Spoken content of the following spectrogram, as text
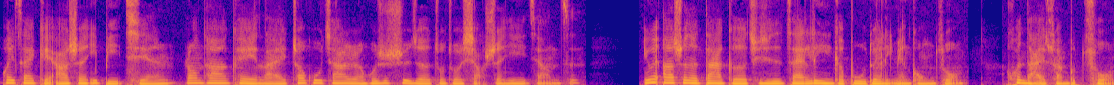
会再给阿生一笔钱，让他可以来照顾家人，或是试着做做小生意这样子。因为阿生的大哥其实在另一个部队里面工作，混得还算不错。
